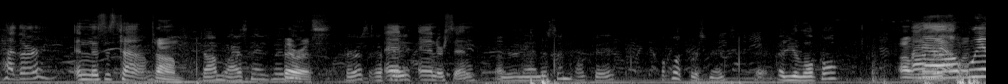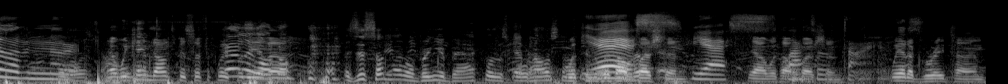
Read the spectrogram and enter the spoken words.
Heather, and this is Tom. Tom Tom, last name's maybe? Ferris. Ferris, F And Anderson. You're in Anderson? Okay. I'll go first names. Are you local? Uh, Uh, we- we live in Newark. no, we came down specifically for Fairly the local. event. Is this something that will bring you back to this boathouse? now With- Yes. Without question. Yes. Yeah, without Lots question. Of time. We had a great time.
